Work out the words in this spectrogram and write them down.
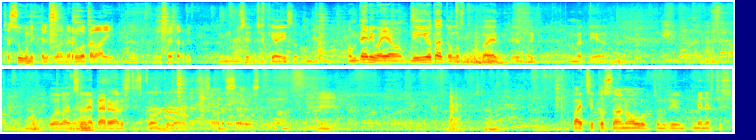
sä suunnittelet vaan ne ruokalajit niin se ei tarvi... mm, se, sekin on iso homma. No, mutta anyway, joo, niin jotain tuollaista, tai et, et, en mä tiedä. Voi olla, että se on epärealistista kontulaa saada sellaista. Mm. Paitsi että tuossa on ollut semmoisia menestys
